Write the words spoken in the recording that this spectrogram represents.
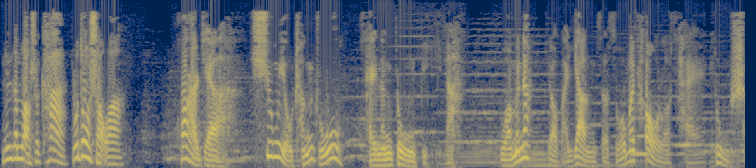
您怎么老是看不动手啊？画家胸有成竹才能动笔呢，我们呢要把样子琢磨透了才动手。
